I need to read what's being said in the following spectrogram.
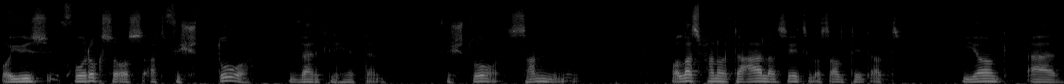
Och ljus får också oss att förstå verkligheten. Förstå sanningen. Och Allah subhanahu wa ta'ala säger till oss alltid att Jag är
